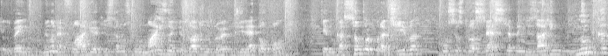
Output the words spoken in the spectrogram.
tudo bem? Meu nome é Flávio e aqui estamos com mais um episódio do projeto Direto ao Ponto, que educação corporativa, com seus processos de aprendizagem, nunca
